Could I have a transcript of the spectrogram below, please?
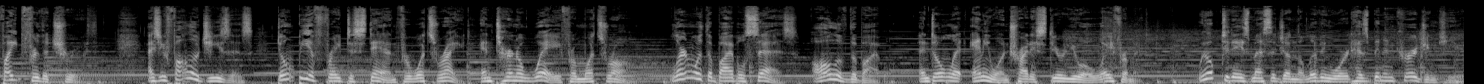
Fight for the truth. As you follow Jesus, don't be afraid to stand for what's right and turn away from what's wrong. Learn what the Bible says, all of the Bible, and don't let anyone try to steer you away from it. We hope today's message on the Living Word has been encouraging to you.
